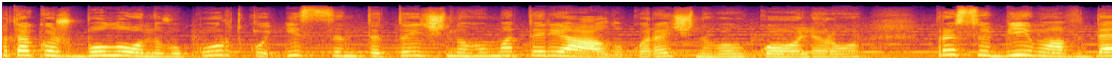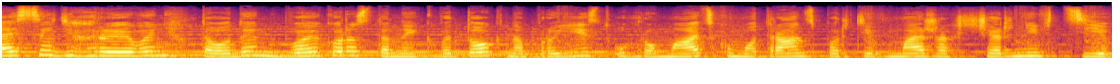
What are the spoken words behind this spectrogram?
а також болонову куртку із синтетичного матеріалу коричневого кольору. При собі мав 10 гривень та один використаний квиток на проїзд у громадському транспорті в межах Чернівців.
